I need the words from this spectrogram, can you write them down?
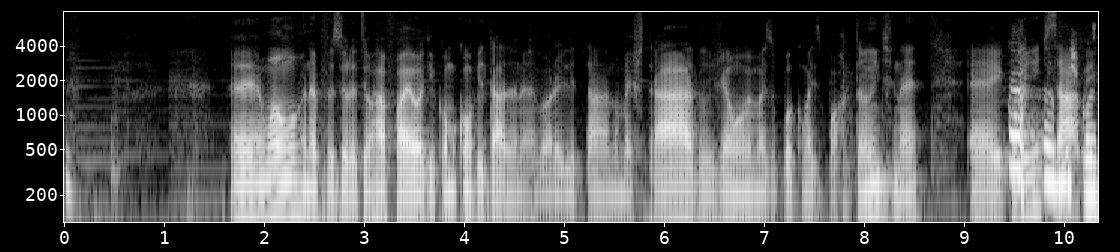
É uma honra, né, professora, ter o Rafael aqui como convidado, né? Agora ele está no mestrado, já é um homem mais um pouco mais importante, né? É, e como a gente sabe...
